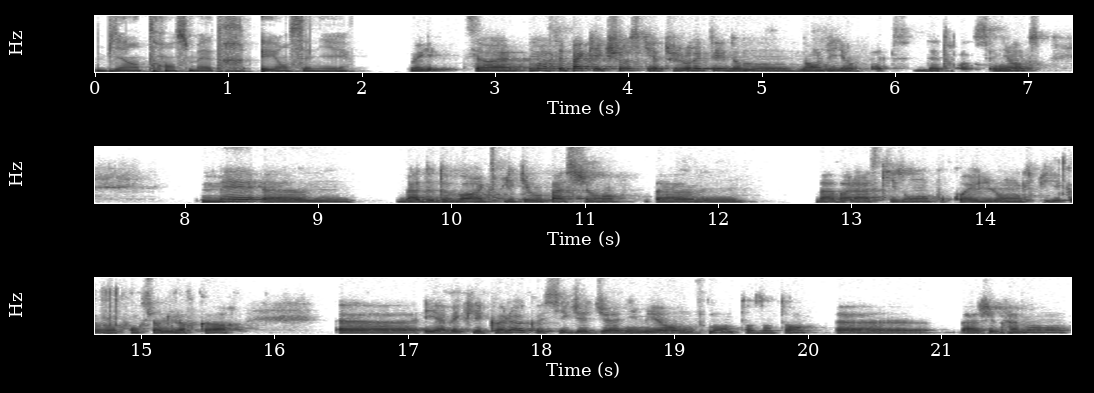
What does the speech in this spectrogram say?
bien transmettre et enseigner. Oui, c'est vrai. Moi, c'est pas quelque chose qui a toujours été dans mon envie, en fait, d'être enseignante. Mais euh, bah, de devoir expliquer aux patients euh, bah, voilà, ce qu'ils ont, pourquoi ils l'ont, expliquer comment fonctionne leur corps. Euh, et avec les colloques aussi, que j'ai dû animer en mouvement de temps en temps, euh, bah, j'ai vraiment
